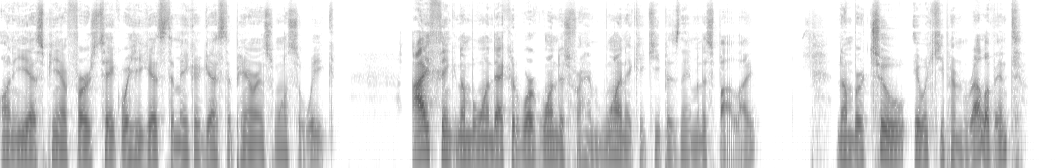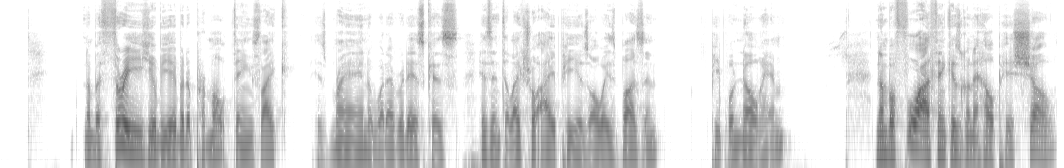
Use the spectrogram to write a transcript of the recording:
on ESPN First Take, where he gets to make a guest appearance once a week. I think number one, that could work wonders for him. One, it could keep his name in the spotlight. Number two, it would keep him relevant. Number three, he'll be able to promote things like his brand or whatever it is because his intellectual IP is always buzzing. People know him. Number four, I think is going to help his show,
